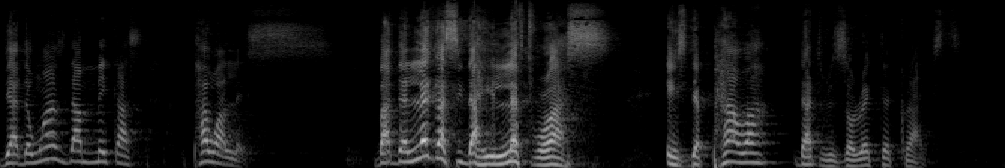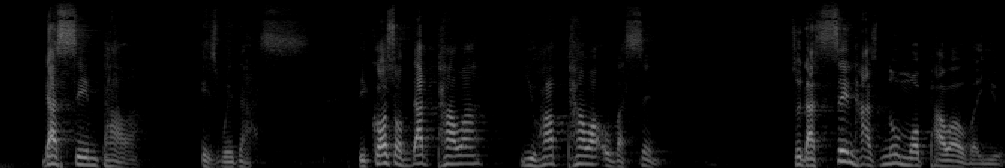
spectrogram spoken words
They are the ones that make us powerless. But the legacy that he left for us is the power that resurrected Christ. That same power is with us. Because of that power, you have power over sin. So that sin has no more power over you.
